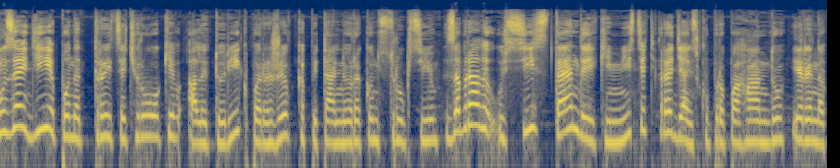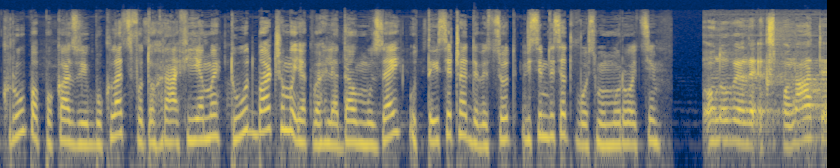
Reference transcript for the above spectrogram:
Музей діє понад 30 років, але торік пережив капітальну реконструкцію. Забрали усі стенди, які містять радянську пропаганду. Ірина Крупа показує буклет з фотографіями. Тут бачимо, як виглядав музей у 1988 році. Оновили експонати,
